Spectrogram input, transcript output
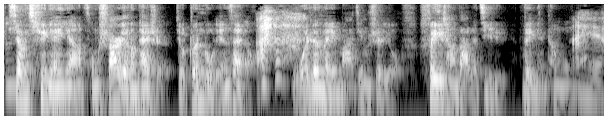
嗯像去年一样从十二月份开始就专注联赛的话，我认为马竞是有非常大的几率卫冕成功的。哎呀，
